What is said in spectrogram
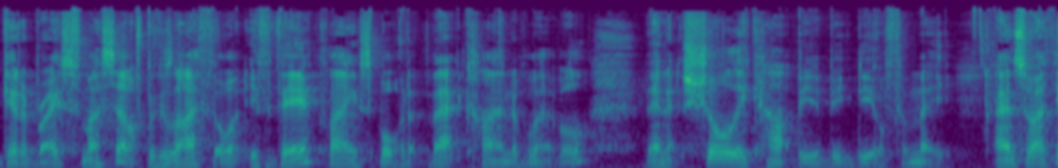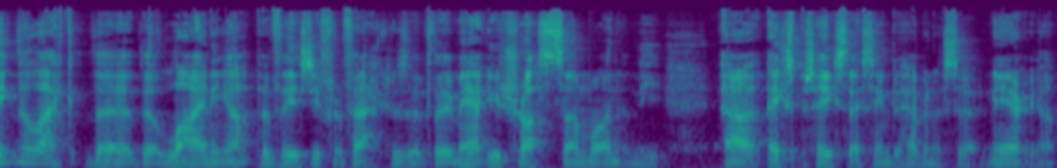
get a brace for myself because I thought if they're playing sport at that kind of level, then it surely can't be a big deal for me. And so I think the like the the lining up of these different factors of the amount you trust someone and the uh, expertise they seem to have in a certain area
